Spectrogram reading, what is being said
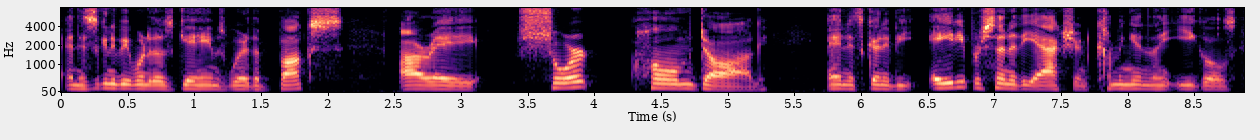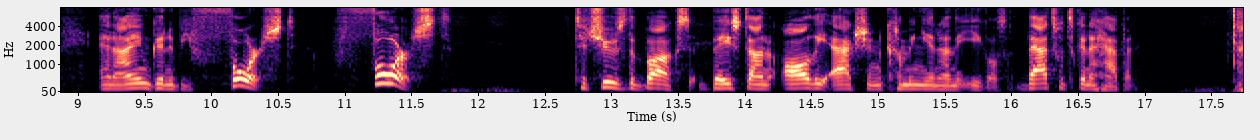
and this is going to be one of those games where the Bucks are a short home dog and it's going to be 80% of the action coming in on the Eagles and I am going to be forced forced to choose the Bucks based on all the action coming in on the Eagles. That's what's going to happen.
